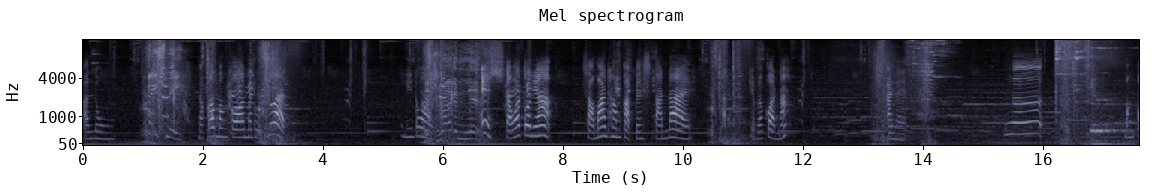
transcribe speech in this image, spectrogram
อาลุง Face me. แล้วก็มังกรมาดูดเลือดอันนี้ด้วย Dragon เอ๊ะ lives. แต่ว่าตัวเนี้ยสามารถทำกลับเป็นสตันได้ เก็บไว้ก่อนนะ อะไรอะเงื้อมังก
